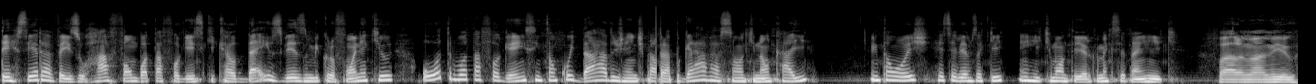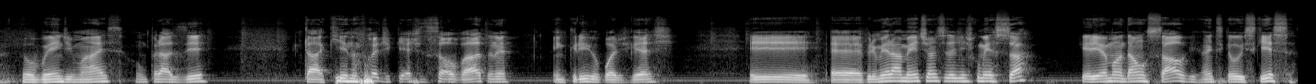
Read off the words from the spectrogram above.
Terceira vez o Rafão Botafoguense, que caiu dez vezes no microfone. Aqui o outro Botafoguense, então cuidado, gente, para a gravação aqui não cair. Então hoje recebemos aqui Henrique Monteiro. Como é que você tá, Henrique? Fala, meu amigo. Tô bem demais. Um prazer estar aqui no podcast do Salvato, né? Incrível podcast. E, é, primeiramente, antes da gente começar, queria mandar um salve, antes que eu esqueça.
